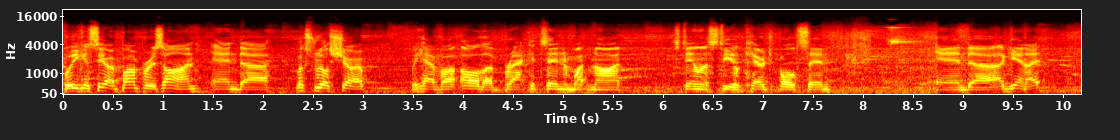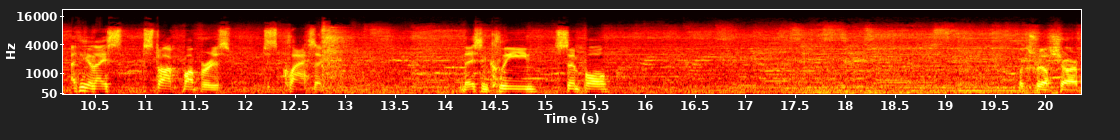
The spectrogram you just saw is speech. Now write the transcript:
Well, you can see our bumper is on and uh, looks real sharp. We have uh, all the brackets in and whatnot, stainless steel carriage bolts in. And uh, again, I, I think a nice stock bumper is just classic. Nice and clean, simple. Looks real sharp.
